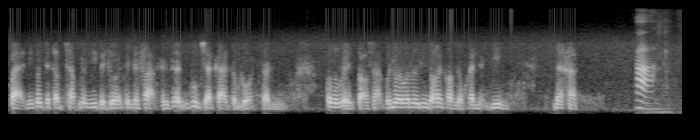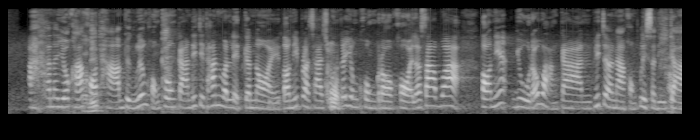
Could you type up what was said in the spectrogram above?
28 นี้ก็จะกำชับเรื่องนี้ไปด้วยก็จะฝากถึงท่านผู้บัญชาการตำรวจท่านพลตำรวจเอกต่อศักดิ์ไปด้วยว่าเรื่องนี้ต้องให้ความสำคัญอย่างยิ่งนะครับ ค่ะอะท่านนายกคะขอถามถึงเรื่องของโครงการดิจิทัลวันเล็ตกันหน่อย ตอนนี้ประชาชนครับก็ยังคงรอคอย แล้วทราบว่า ตอนนี้อยู่ระหว่างการพิจารณาของกฤษฎีกา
